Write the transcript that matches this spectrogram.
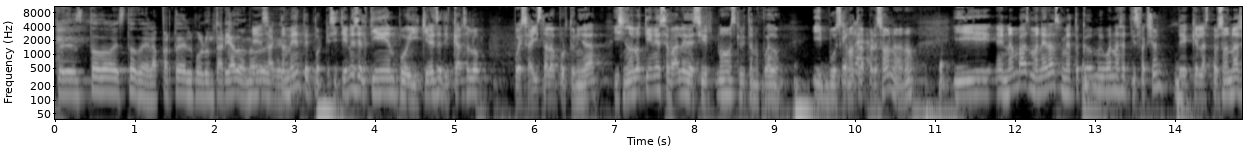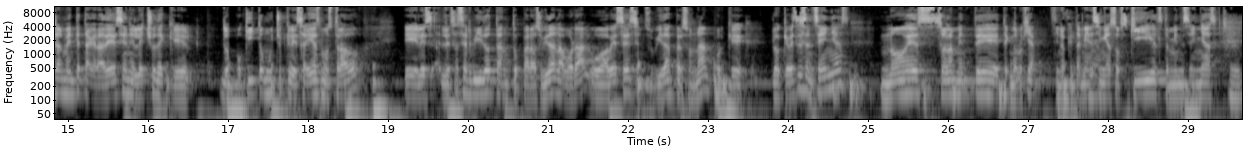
pues todo esto de la parte del voluntariado, ¿no? Exactamente, porque si tienes el tiempo y quieres dedicárselo, pues ahí está la oportunidad. Y si no lo tienes, se vale decir, no, es que ahorita no puedo. Y buscan Sí, otra persona, ¿no? Y en ambas maneras me ha tocado muy buena satisfacción de que las personas realmente te agradecen el hecho de que lo poquito, mucho que les hayas mostrado eh, les, les ha servido tanto para su vida laboral o a veces en su vida personal, porque lo que a veces enseñas no es solamente tecnología, sino que también enseñas soft skills, también enseñas... Sí,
